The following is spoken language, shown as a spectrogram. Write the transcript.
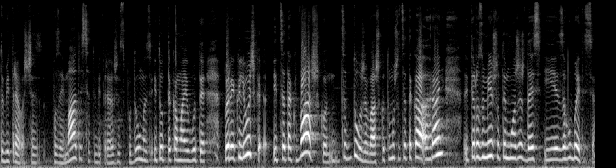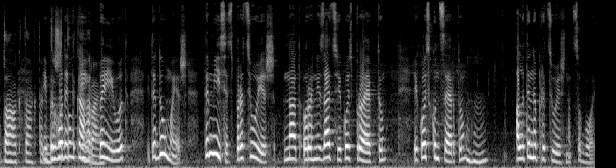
тобі треба ще позайматися, тобі треба щось подумати. І тут така має бути переключка, і це так важко, це дуже важко, тому що це така грань, і ти розумієш, що ти можеш десь і загубитися. Так, так, так. І Дуже приходить тонка такий грань. період, і ти думаєш, ти місяць працюєш над організацією якогось проєкту, якогось концерту, Мгм. але ти не працюєш над собою.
